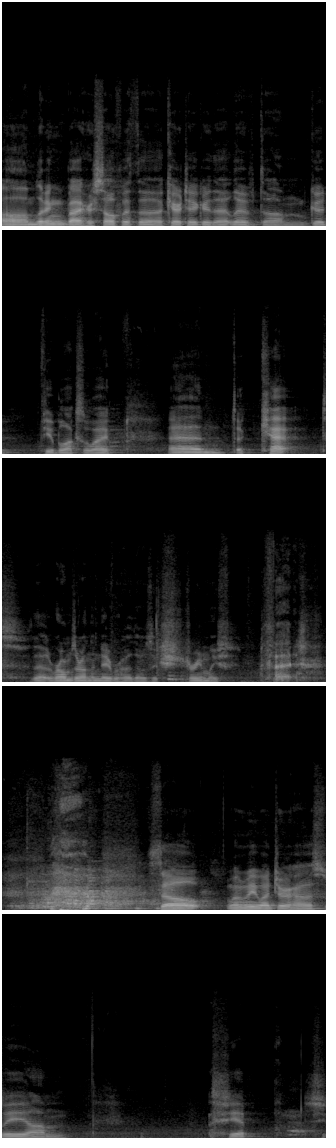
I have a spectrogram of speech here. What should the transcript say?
um, living by herself with a caretaker that lived um, good few blocks away, and a cat that roams around the neighborhood that was extremely fat. so when we went to her house, we um, she, she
